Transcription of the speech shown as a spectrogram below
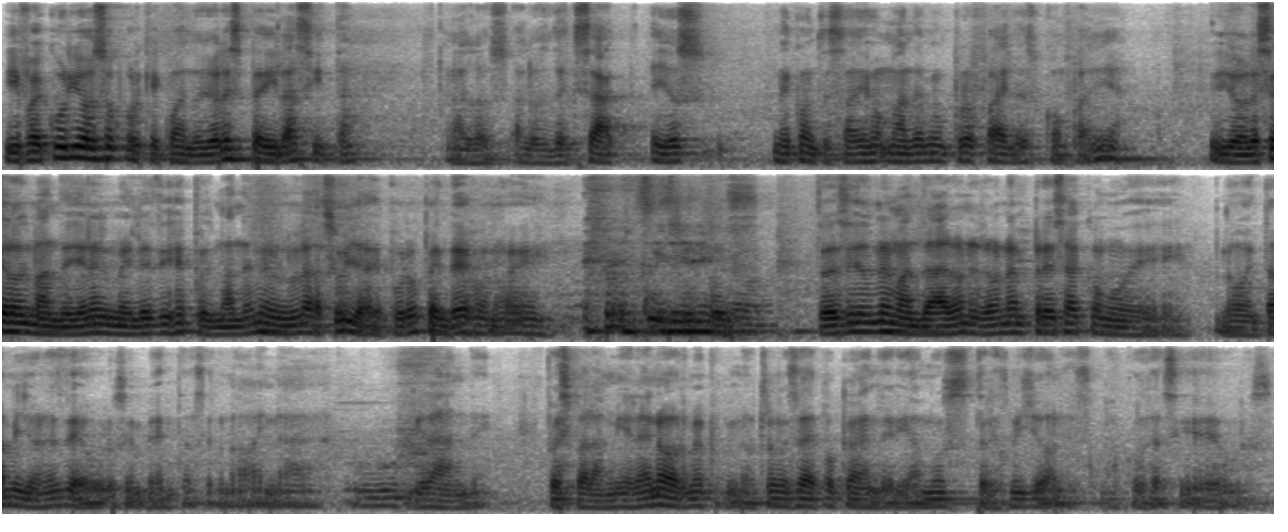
Y fue curioso porque cuando yo les pedí la cita, a los, a los de Exact, ellos me contestaron, dijo, mándeme un profile de su compañía. Y yo les se los mandé y en el mail les dije, pues mándeme uno la suya, de puro pendejo, ¿no? sí, sí, pues, entonces ellos me mandaron, era una empresa como de 90 millones de euros en ventas, era una vaina grande. Pues para mí era enorme, porque nosotros en esa época venderíamos 3 millones, una cosa así de euros.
